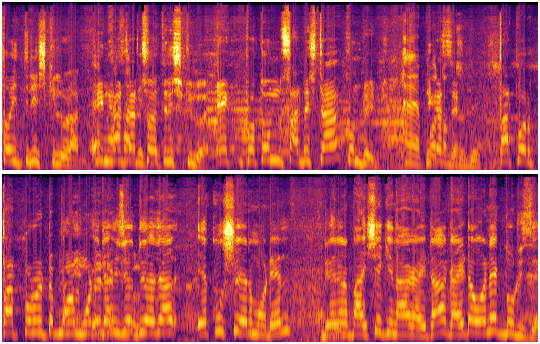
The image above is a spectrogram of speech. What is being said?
ছয়ত্রিশ কিলো রান তিন হাজার ছয়ত্রিশ। কিলো। এক প্রথম সার্ভিসটা কমপ্লিট হ্যাঁ, ঠিক আছে? তারপর তারপর এটা মডেল এটা দুই হাজার একুশের মডেল দুই হাজার বাইশে কিনা গাড়িটা গাড়িটা অনেক দৌড়িছে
